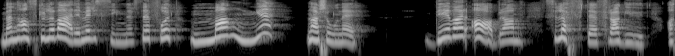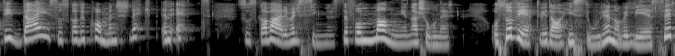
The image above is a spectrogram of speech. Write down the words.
men han skulle være en velsignelse for mange nasjoner. Det var Abrahams løfte fra Gud. At i deg så skal det komme en slekt, en ett, som skal være en velsignelse for mange nasjoner. Og så vet vi da historien når vi leser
